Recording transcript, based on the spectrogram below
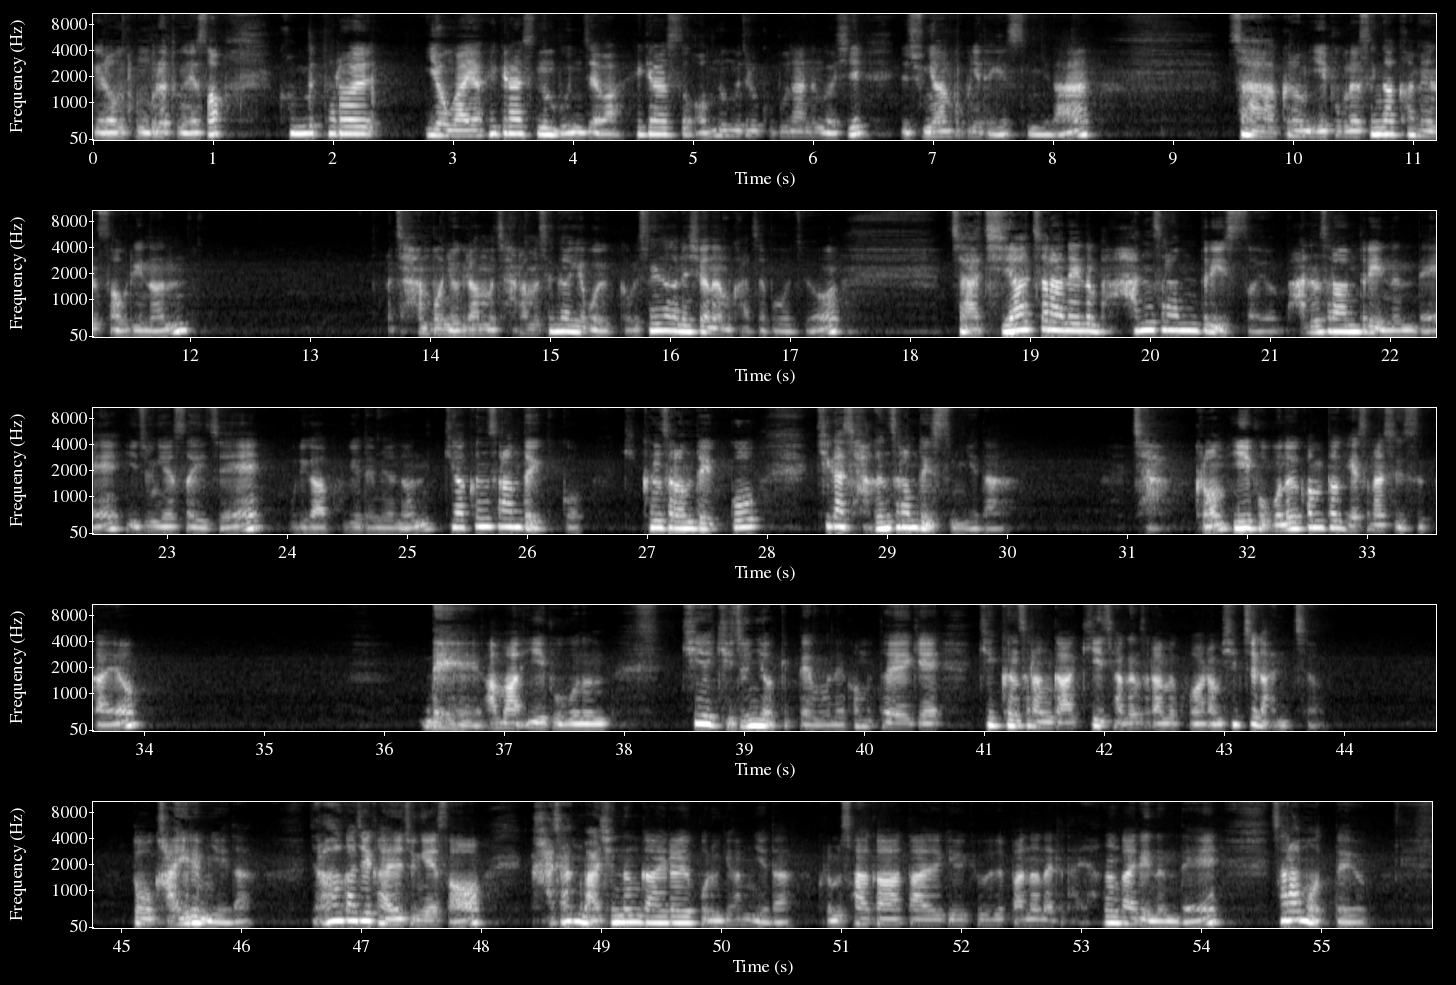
이런 공부를 통해서 컴퓨터를 이용하여 해결할 수 있는 문제와 해결할 수 없는 문제를 구분하는 것이 중요한 부분이 되겠습니다. 자, 그럼 이 부분을 생각하면서 우리는 자, 한번 여기를 한번 잘 한번 생각해 볼까? 우리 생각하는 시간을 한번 가져보죠. 자, 지하철 안에 있는 많은 사람들이 있어요. 많은 사람들이 있는데 이 중에서 이제 우리가 보게 되면은 키가 큰 사람도 있고 키 큰 사람도 있고 키가 작은 사람도 있습니다. 자, 그럼 이 부분을 컴퓨터 계산할 수 있을까요? 네, 아마 이 부분은 키의 기준이었기 때문에 컴퓨터에게 키 큰 사람과 키 작은 사람을 구하라면 쉽지가 않죠. 또 과일입니다. 여러 가지 과일 중에서 가장 맛있는 과일을 고르게 합니다. 그럼 사과, 딸기, 귤, 바나나 이렇게 다양한 과일이 있는데 사람은 어때요?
